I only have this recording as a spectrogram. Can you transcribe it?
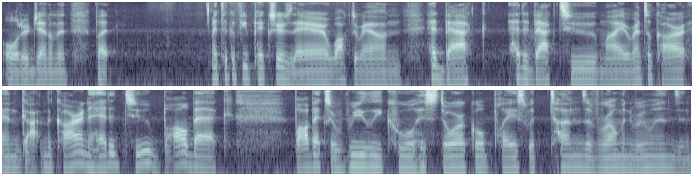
older gentleman, but. I took a few pictures there, walked around, head back, headed back to my rental car and got in the car and headed to Baalbek. Baalbek's a really cool historical place with tons of Roman ruins and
